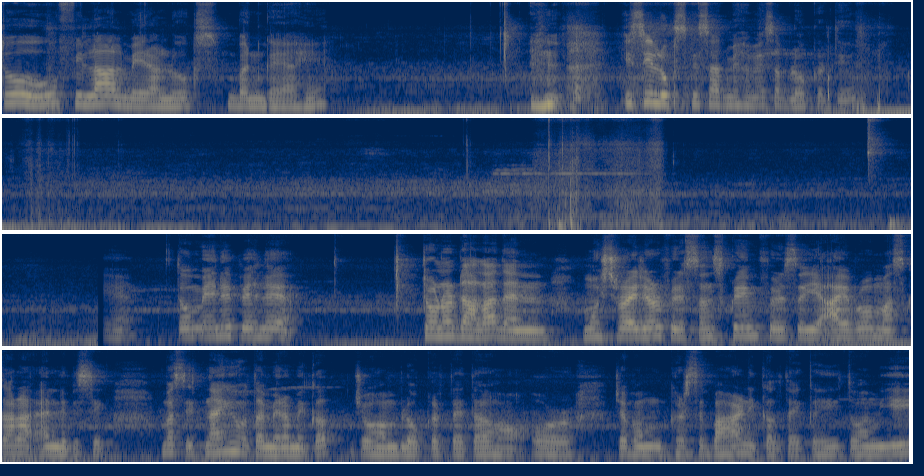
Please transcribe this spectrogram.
तो फ़िलहाल मेरा लुक्स बन गया है। इसी लुक्स के साथ मैं हमेशा ब्लॉग करती हूँ। तो मैंने पहले टोनर डाला देन मॉइस्चराइज़र फिर सनस्क्रीन फिर से ये आईब्रो मस्कारा एंड लिपस्टिक बस इतना ही होता है मेरा मेकअप जो हम ब्लॉग करते थे हाँ और जब हम घर से बाहर निकलते हैं कहीं तो हम यही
